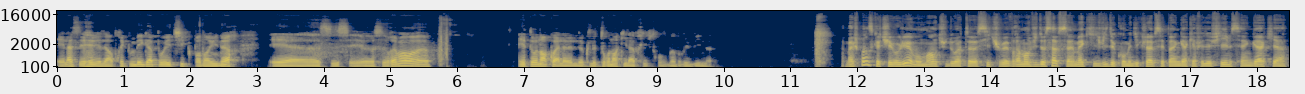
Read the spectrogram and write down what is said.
Et là, c'est un truc méga poétique pendant une heure. Et euh, c'est euh, vraiment euh, étonnant, quoi, le, le, tournant qu'il a pris, je trouve, Bob Rubin. Bah, je pense que tu évolues à un moment, tu dois te, si tu veux vraiment vivre de ça, c'est un mec qui vit de comedy club, c'est pas un gars qui a fait des films, c'est un gars qui a,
